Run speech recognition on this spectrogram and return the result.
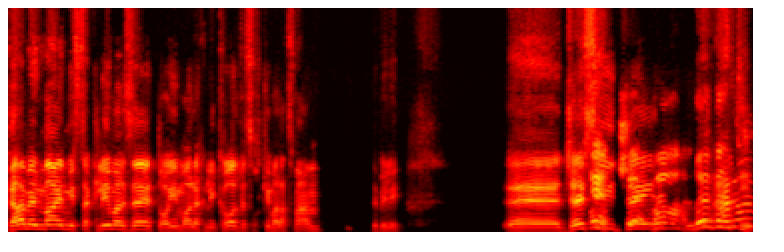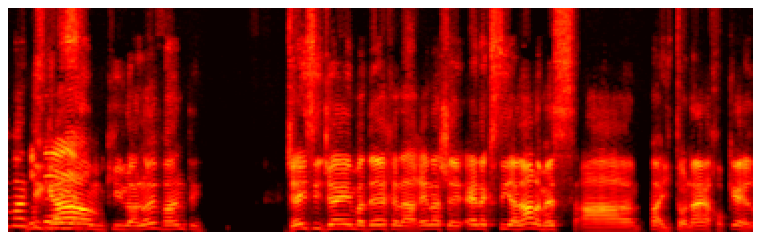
דאמון קמפ מסתכלים על זה, טועים מה הולך לקרות וצוחקים על עצמם, דבילי. ג'ייסי ג'יי... לא הבנתי. אני לא הבנתי גם, כאילו, אני לא הבנתי. ג'ייסי ג'יי בדרך אל הארנה ש-NXT אנונמס, העיתונאי החוקר,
